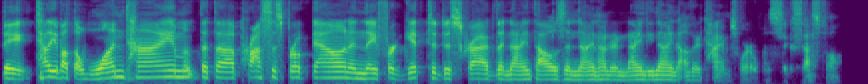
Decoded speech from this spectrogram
they tell you about the one time that the process broke down and they forget to describe the 9999 other times where it was successful.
